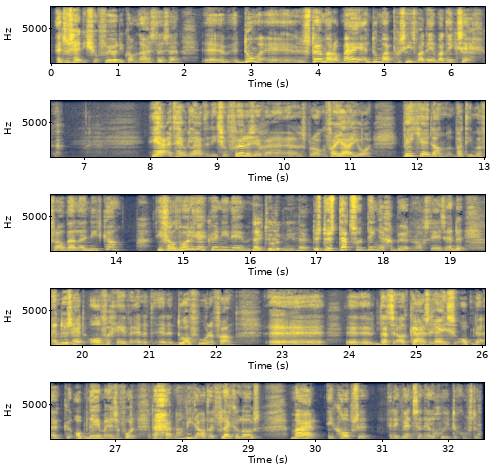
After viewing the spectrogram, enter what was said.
En toen zei die chauffeur, die kwam naast haar aan, eh, doe maar, eh, steun maar op mij en doe maar precies wat, wat ik zeg. Ja, en toen heb ik later die chauffeur eens even aangesproken. Van ja, jongen, weet jij dan wat die mevrouw wel en niet kan? Die verantwoordelijkheid kun je niet nemen. Nee, tuurlijk niet. Nee. Dus, dus dat soort dingen gebeuren nog steeds. En, de, en dus het overgeven en het, en het doorvoeren van eh, eh, eh, dat ze elkaars reis opne- opnemen enzovoort. Dat gaat nog niet altijd vlekkeloos. Maar ik hoop ze en ik wens ze een hele goede toekomst toe.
